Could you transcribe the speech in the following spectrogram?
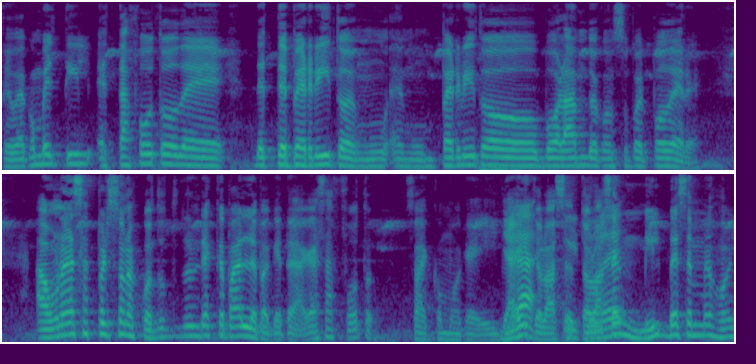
te voy a convertir esta foto de, de este perrito en un, en un perrito volando con superpoderes? A una de esas personas, ¿cuánto tú tendrías que pagarle para que te haga esa foto? O sea, como que y ya, Mira, y te lo hace, te lo tú le- hacen mil veces mejor.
